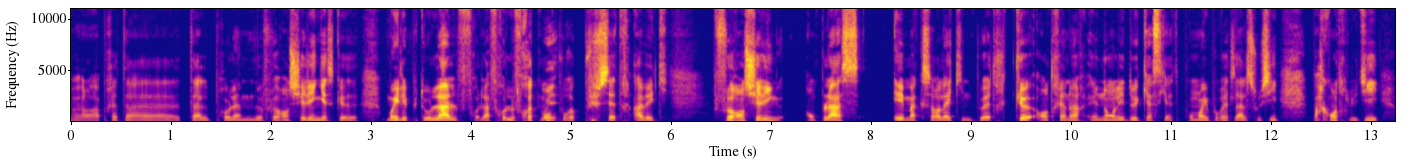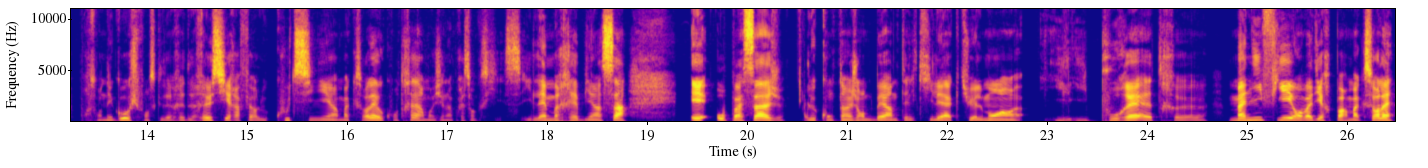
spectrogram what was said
alors après, tu as, le problème de Florence Schelling. Est-ce que moi, il est plutôt là, le, fr- la fr- le frottement Oui. pourrait plus être avec Florence Schelling en place et Max Orley qui ne peut être que entraîneur et non les deux casquettes. Pour moi, il pourrait être là le souci. Par contre, Lutti, pour son ego, je pense qu'il devrait de réussir à faire le coup de signer un Max Orley. Au contraire, moi, j'ai l'impression qu'il aimerait bien ça. Et au passage, le contingent de Berne tel qu'il est actuellement, euh, il, il pourrait être euh, magnifié, on va dire, par Max Orley.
